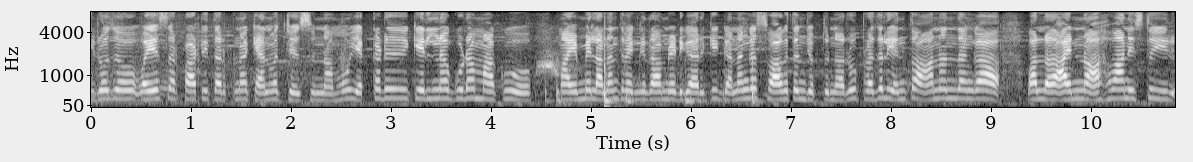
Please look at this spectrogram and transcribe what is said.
ఈరోజు వైఎస్ఆర్ పార్టీ తరఫున క్యాన్వస్ చేస్తున్నాము. ఎక్కడికి వెళ్ళినా కూడా మాకు మా ఎమ్మెల్యే అనంత వెంకటరామరెడ్డి గారికి ఘనంగా స్వాగతం చెప్తున్నారు. ప్రజలు ఎంతో ఆనందంగా వాళ్ళు ఆయనను ఆహ్వానిస్తూ ఈ-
